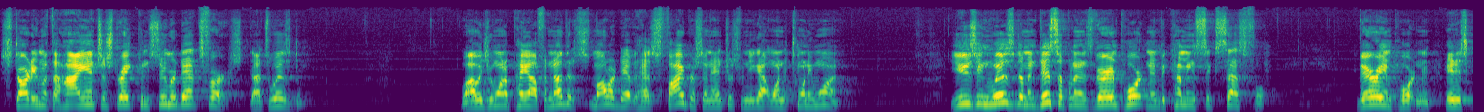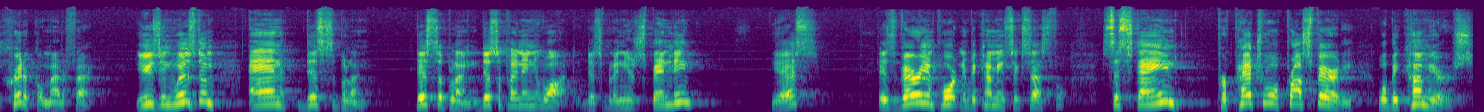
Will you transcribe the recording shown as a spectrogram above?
starting with the high interest rate consumer debts first. That's wisdom. Why would you want to pay off another smaller debt that has 5% interest when you got one to 21? Using wisdom and discipline is very important in becoming successful. Very important. It is critical, matter of fact. Using wisdom and discipline. Discipline. Discipline in what? Discipline your spending? Yes. It's very important in becoming successful. Sustained, perpetual prosperity will become yours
